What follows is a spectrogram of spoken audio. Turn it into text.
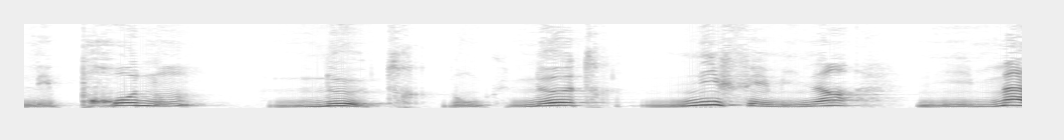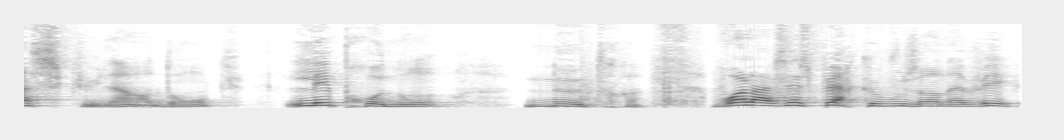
les pronoms neutres. Donc neutre, ni féminin, ni masculin, donc les pronoms neutres. Voilà, j'espère que vous en avez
